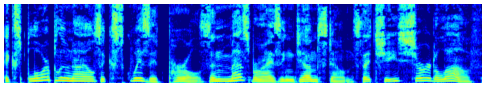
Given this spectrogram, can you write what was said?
Explore Blue Nile's exquisite pearls and mesmerizing gemstones that she's sure to love.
